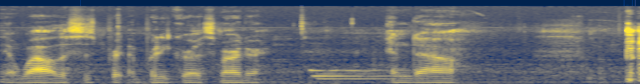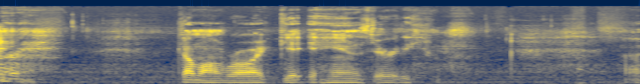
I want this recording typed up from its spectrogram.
you know, wow, this is a pretty gross murder. And, uh, come on, Roy, get your hands dirty. I,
